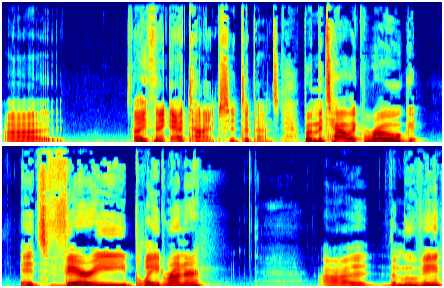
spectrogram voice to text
Uh, I think at times it depends. But Metallic Rogue, it's very Blade Runner. Uh, the movie,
